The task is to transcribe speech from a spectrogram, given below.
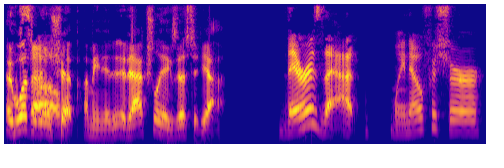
It was so a real ship. I mean, it, it actually existed, yeah. There is that. We know for sure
